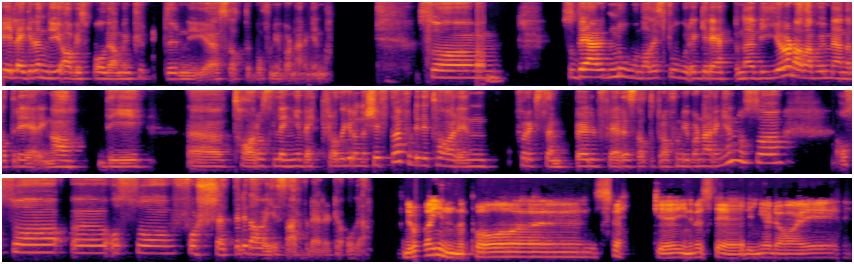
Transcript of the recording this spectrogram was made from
Vi legger en ny avgift på olja, men kutter nye skatter på fornybarnæringen. Da. Så, så, det er noen av de store grepene vi gjør, da, der vi mener at regjeringa de uh, tar oss lenger vekk fra det grønne skiftet, fordi de tar inn f.eks. flere skatter fra fornybarnæringen. Og så, og, så, uh, og så, fortsetter de da å gi særfordeler til olje. Du var inne på uh, svekke investeringer da i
